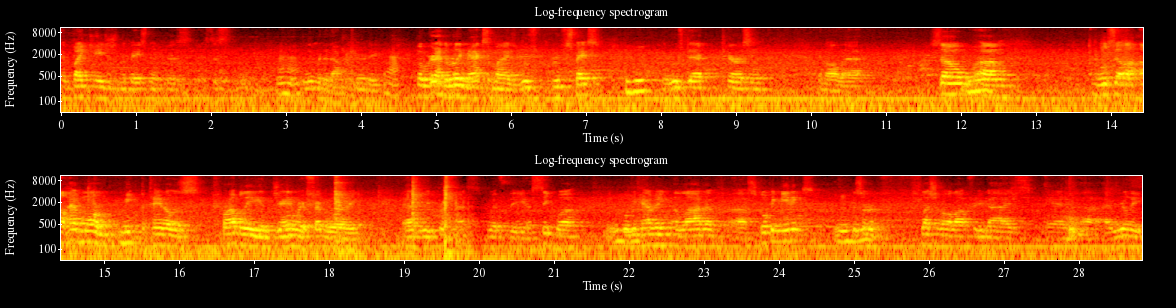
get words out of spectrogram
and bike cages in the basement is, is just uh-huh, limited opportunity. yeah. But we're gonna have to really maximize roof, roof space, Mhm. roof deck, terracing, and all that. So, um, we'll sell, I'll have more meat and potatoes probably in January, February, as we progress with the uh, CEQA. We'll be having a lot of uh, scoping meetings to sort of flesh it all out for you guys. And uh, I really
